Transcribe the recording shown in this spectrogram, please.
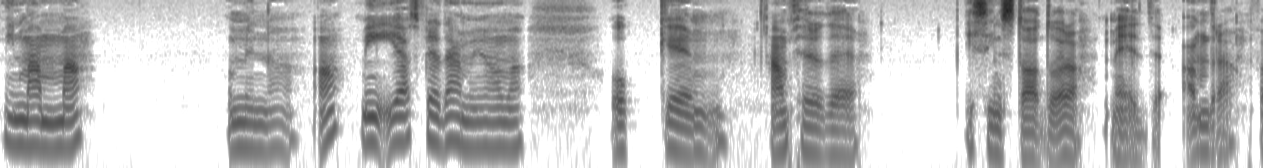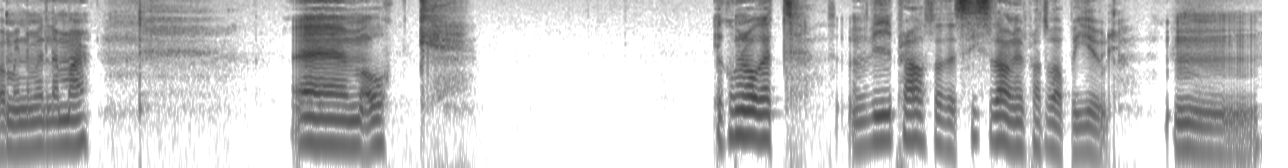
min mamma. Och mina... Ja, min, jag firade här med min mamma. Och um, han firade i sin stad då, då med andra familjemedlemmar. Um, och jag kommer ihåg att vi pratade, sista dagen vi pratade var på jul. Mm,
